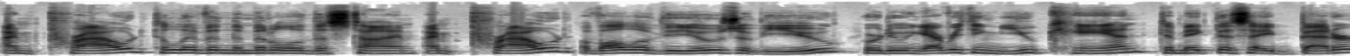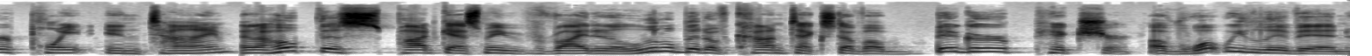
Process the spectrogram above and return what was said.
I'm proud to live in the middle of this time. I'm proud of all of those of you who are doing everything you can to make this a better point in time. And I hope this podcast maybe provided a little bit of context of a bigger picture of what we live in,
